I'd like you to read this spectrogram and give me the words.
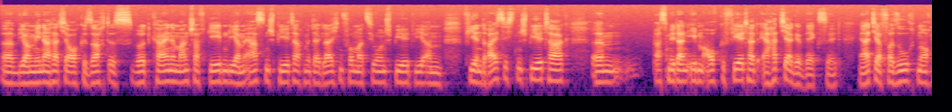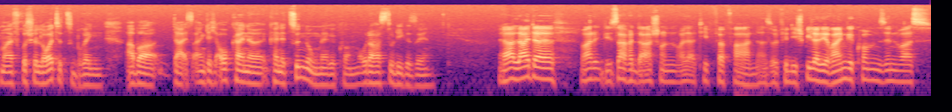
Äh, Björn Mehnert hat ja auch gesagt, es wird keine Mannschaft geben, die am ersten Spieltag mit der gleichen Formation spielt wie am 34. Spieltag. Ähm, was mir dann eben auch gefehlt hat, er hat ja gewechselt. Er hat ja versucht, nochmal frische Leute zu bringen. Aber da ist eigentlich auch keine, keine Zündung mehr gekommen. Oder hast du die gesehen? Ja, leider war die Sache da schon relativ verfahren. Also für die Spieler, die reingekommen sind, war es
